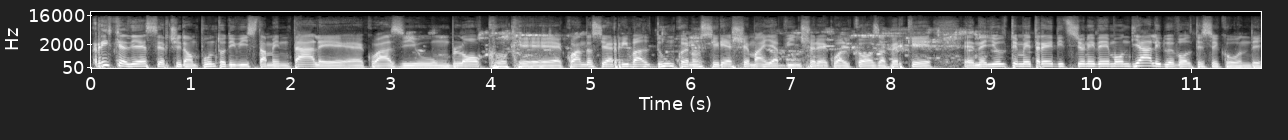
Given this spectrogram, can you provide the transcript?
rischia di esserci da un punto di vista mentale eh, quasi un blocco che quando si arriva al dunque non si riesce mai a vincere qualcosa perché eh, negli ultime tre edizioni dei mondiali due volte secondi,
